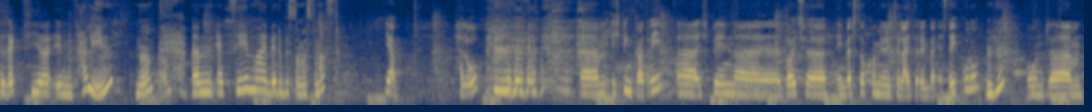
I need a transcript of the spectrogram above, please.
Direkt hier in Tallinn. Ne? Ja. Ähm, erzähl mal, wer du bist und was du machst. Ja, Hallo, ähm, ich bin Kadri. Äh, ich bin äh, deutsche Investor Community Leiterin bei Estate Guru. Mhm. Und ähm,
